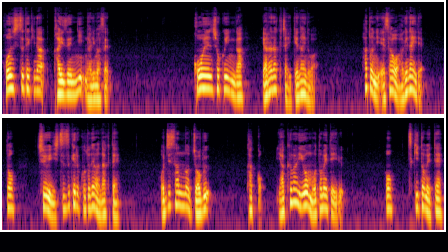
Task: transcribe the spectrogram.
本質的な改善になりません。公園職員がやらなくちゃいけないのは鳩に餌をあげないでと注意し続けることではなくておじさんのジョブ、かっこ役割を求めているを突き止めて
